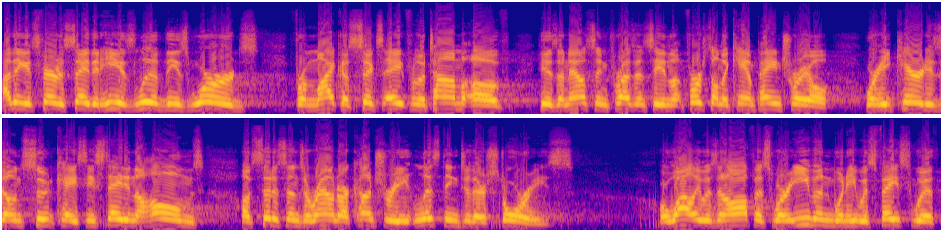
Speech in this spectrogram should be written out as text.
I think it's fair to say that he has lived these words from Micah 6 8 from the time of his announcing presidency, first on the campaign trail where he carried his own suitcase. He stayed in the homes of citizens around our country listening to their stories or while he was in office, where even when he was faced with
